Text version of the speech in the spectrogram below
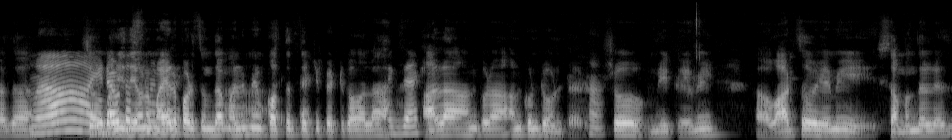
కదా. సో మరి ఇదేమైనా మైల పడుతుందా? మళ్ళీ మేము కొత్తది తెచ్చి పెట్టుకోవాలా? అలా అని కూడా అనుకుంటూ ఉంటారు. సో మీకు ఏమి వాటితో ఏమీ సంబంధం లేదు.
